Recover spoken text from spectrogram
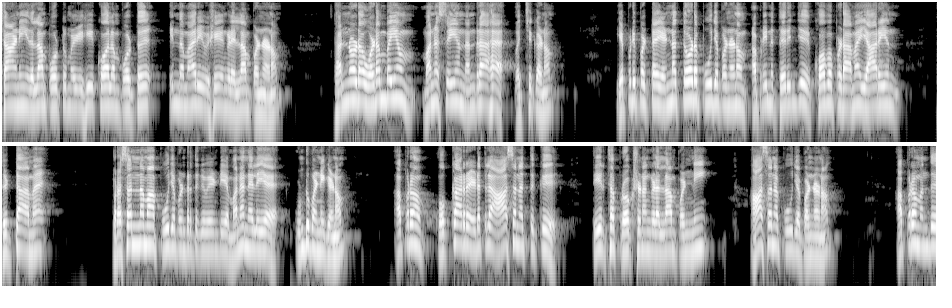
சாணி இதெல்லாம் போட்டு மெழுகி கோலம் போட்டு இந்த மாதிரி விஷயங்கள் எல்லாம் பண்ணணும். தன்னோட உடம்பையும் மனசையும் நன்றாக வச்சுக்கணும். எப்படிப்பட்ட எண்ணத்தோட பூஜை பண்ணணும் அப்படின்னு தெரிஞ்சு கோபப்படாமல் யாரையும் திட்டாமல் பிரசன்னமாக பூஜை பண்ணுறதுக்கு வேண்டிய மனநிலையை உண்டு பண்ணிக்கணும். அப்புறம் உட்கார்ற இடத்துல ஆசனத்துக்கு தீர்த்த புரோக்ஷணங்களெல்லாம் பண்ணி ஆசன பூஜை பண்ணணும். அப்புறம் வந்து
